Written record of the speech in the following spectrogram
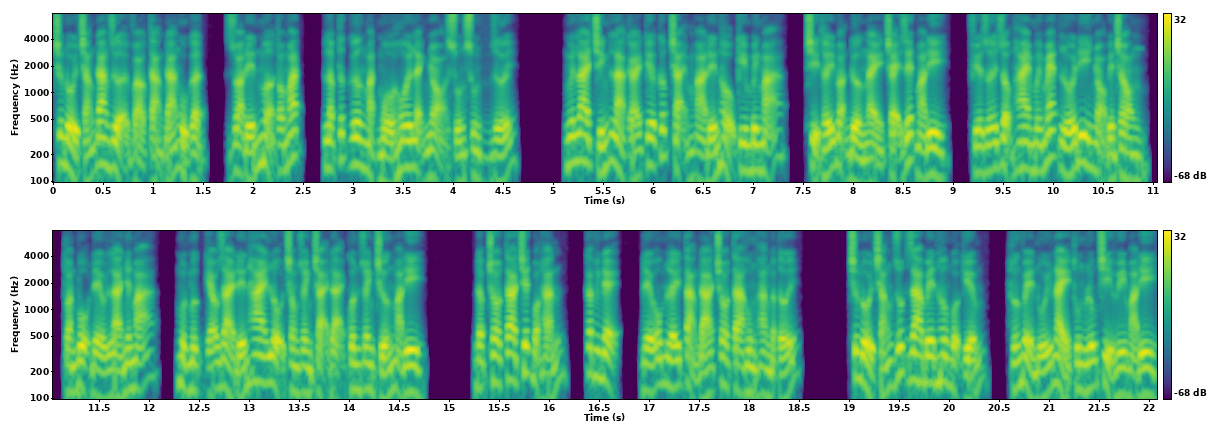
trương đồi trắng đang dựa vào tảng đá ngủ gật doa đến mở to mắt, lập tức gương mặt mồ hôi lạnh nhỏ xuống xuống dưới. Nguyên lai chính là cái kia cấp chạy mà đến hậu kim binh mã, chỉ thấy đoạn đường này chạy rết mà đi, phía dưới rộng hai mươi mét lối đi nhỏ bên trong, toàn bộ đều là nhân mã, một mực kéo dài đến hai lộ trong doanh trại đại quân doanh trướng mà đi. Đập cho ta chết bọn hắn, các minh đệ, đều ôm lấy tảng đá cho ta hung hăng đập tới. Trương đồi trắng rút ra bên hông bội kiếm, hướng về núi này thung lũng chỉ huy mà đi.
